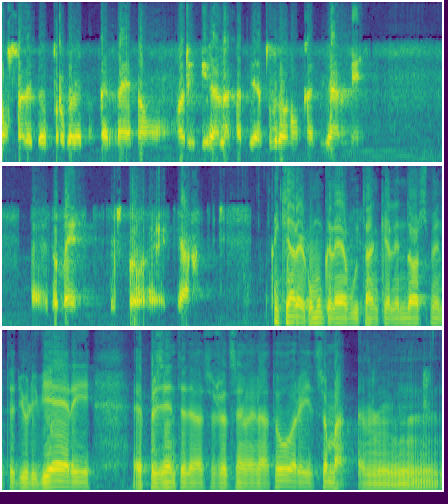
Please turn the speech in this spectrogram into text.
non sarebbe un problema per me non ritirare la candidatura o non candidarmi eh, domenica, questo è chiaro. È chiaro che comunque lei ha avuto anche l'endorsement di Olivieri, eh, presidente dell'associazione allenatori, insomma, ehm,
